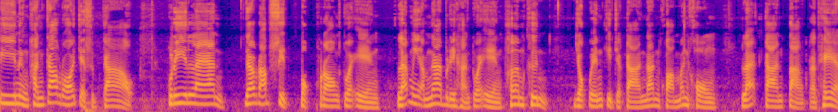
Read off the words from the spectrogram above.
ปี 1979 กรีนแลนด์ได้รับสิทธิ์ปกครองตัวเอง และมีอำนาจบริหารตัวเองเพิ่มขึ้น ยกเว้นกิจการด้านความมั่นคง และการต่างประเทศ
